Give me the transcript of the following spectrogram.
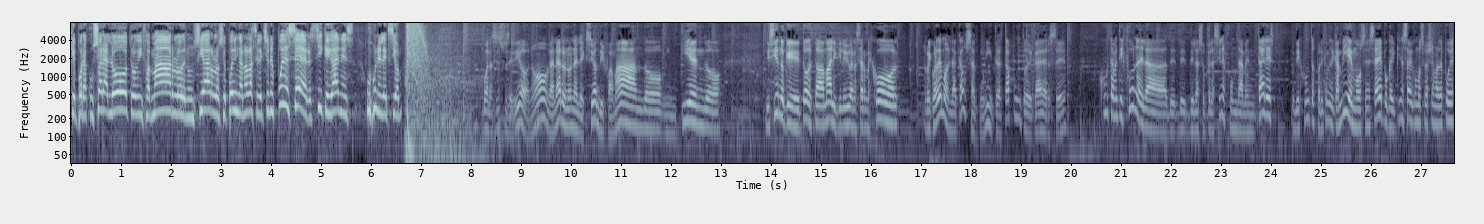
que por acusar al otro, difamarlo, denunciarlo, se pueden ganar las elecciones. Puede ser, sí, que ganes una elección. Bueno, así sucedió, ¿no? Ganaron una elección difamando, mintiendo, diciendo que todo estaba mal y que lo iban a hacer mejor, recordemos, la causa Cunita está a punto de caerse. Justamente fue una de, de, las operaciones fundamentales de Juntos por el de Cambiemos en esa época, y quién sabe cómo se va a llamar después,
